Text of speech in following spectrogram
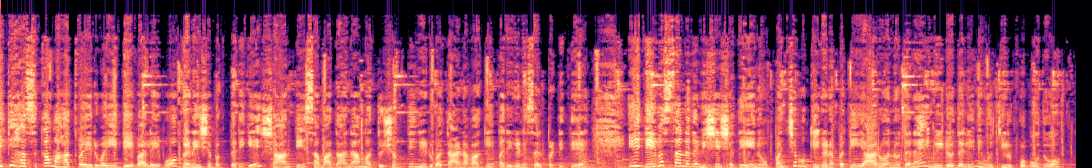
ಐತಿಹಾಸಿಕ ಮಹತ್ವ ಇರುವ ಈ ದೇವಾಲಯವು ಗಣೇಶ ಭಕ್ತರಿಗೆ ಶಾಂತಿ, ಸಮಾಧಾನ ಮತ್ತು ಶಕ್ತಿ ನೀಡುವ ತಾಣವಾಗಿ ಪರಿಗಣಿಸಲ್ಪಟ್ಟಿದೆ. ಈ ದೇವಸ್ಥಾನದ ವಿಶೇಷತೆ ಏನು? ಪಂಚಮುಖಿ ಗಣಪತಿ ಯಾರು ಅನ್ನೋದನ್ನ ಈ ವಿಡಿಯೋದಲ್ಲಿ ನೀವು ತಿಳ್ಕೋಬಹುದು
